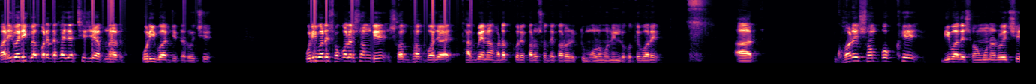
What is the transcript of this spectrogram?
পারিবারিক ব্যাপারে দেখা যাচ্ছে যে আপনার পরিবার যেটা রয়েছে পরিবারের সকলের সঙ্গে সদ্ভাব বজায় থাকবে না, হঠাৎ করে কারোর সাথে কারোর একটু মলমানিল্য হতে পারে। আর ঘরের সম্পর্কে বিবাদের সম্ভাবনা রয়েছে।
